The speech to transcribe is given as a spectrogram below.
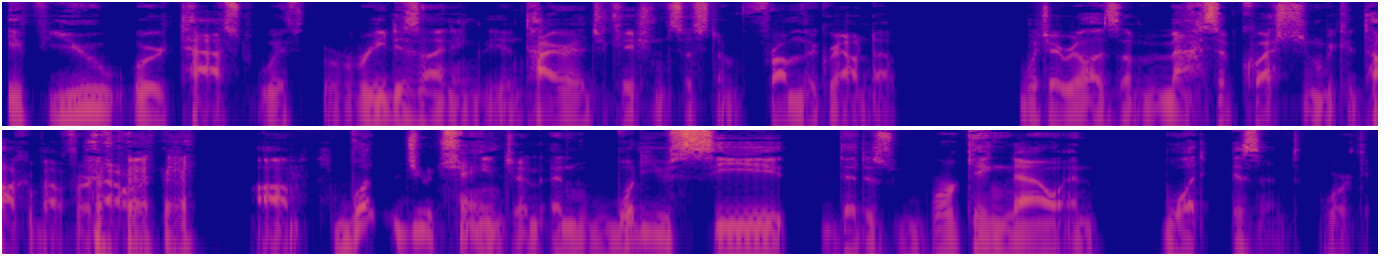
if you were tasked with redesigning the entire education system from the ground up, which I realize is a massive question we could talk about for an hour, um, what would you change? And, and what do you see that is working now and what isn't working?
